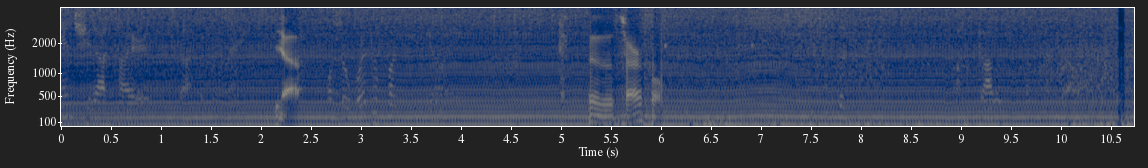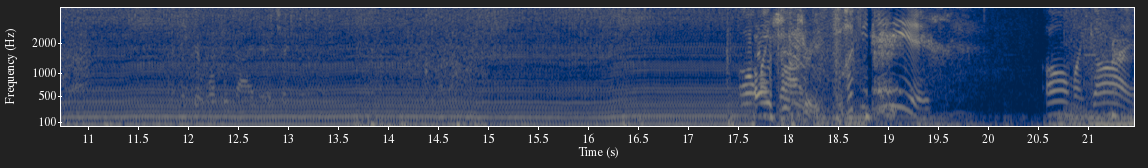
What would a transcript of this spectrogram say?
can't shoot out tires and stuff. Yeah, Also, where the fuck are you going? to the circle. This. Oh god, it's an umbrella. It doesn't. I think there was a guy there checking. Oh my Oh, god, tree. fucking idiot! Oh my god.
